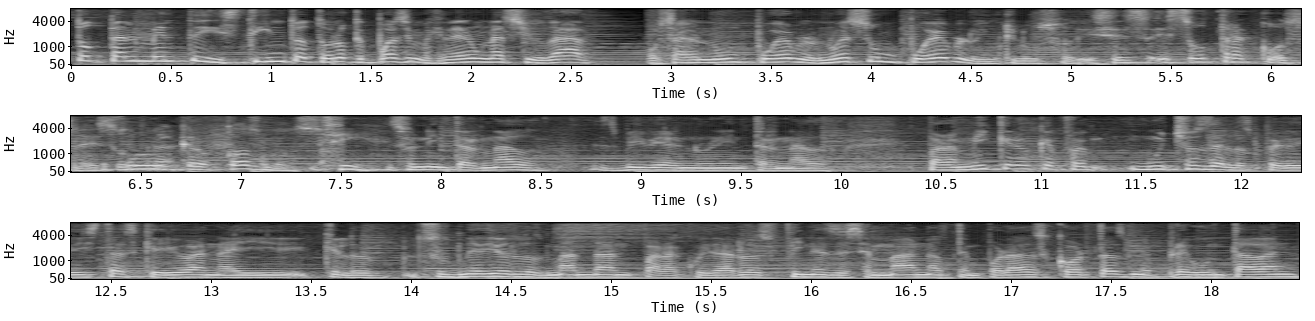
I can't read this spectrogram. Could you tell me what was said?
totalmente distinto a todo lo que puedas imaginar en una ciudad. O sea, en un pueblo, no es un pueblo incluso, dices, es otra cosa. Es, un microcosmos. Sí. Es un internado, es vivir en un internado. Para mí creo que fue muchos de los periodistas que iban ahí, que sus medios los mandan para cuidar los fines de semana o temporadas cortas, me preguntaban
